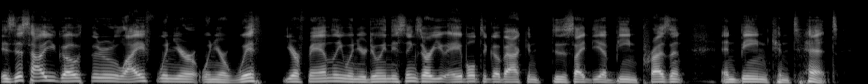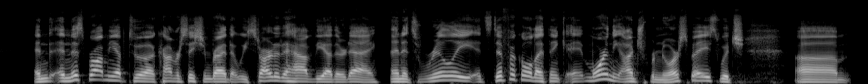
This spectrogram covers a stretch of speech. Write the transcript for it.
Is this how you go through life when you're when you're with your family when you're doing these things? Are you able to go back do this idea of being present and being content? And and this brought me up to a conversation, Brad, that we started to have the other day. And it's really it's difficult, I think, eh, more in the entrepreneur space, which um,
